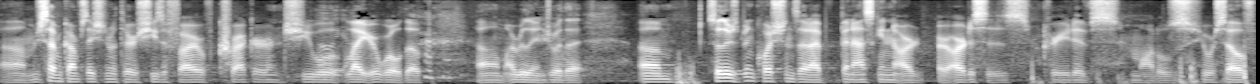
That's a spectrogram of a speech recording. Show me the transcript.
Um, just having a conversation with her. She's a firecracker and she will oh, yeah. light your world up. um, I really enjoy that. Um, so there's been questions that I've been asking art, or artists, creatives, models, yourself.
